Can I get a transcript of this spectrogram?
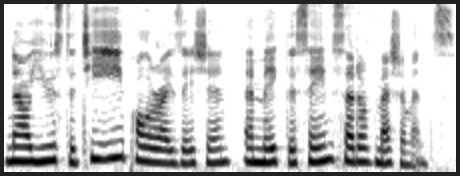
Now use the TE polarization and make the same set of measurements.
